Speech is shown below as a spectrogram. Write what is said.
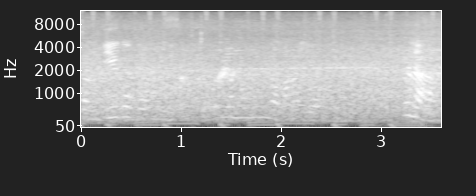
San Diego con Pero nada,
